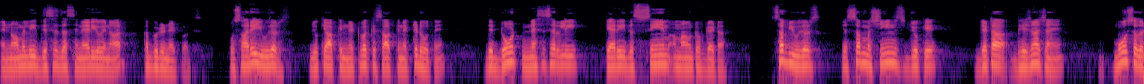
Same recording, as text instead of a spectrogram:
and normally this is the scenario in our computer networks وہ سارے یوزرس جو کہ آپ کے نیٹ ورک کے ساتھ کنیکٹڈ ہوتے ہیں they don't necessarily carry the same amount of data سب یوزرس یا سب مشین جو کہ ڈیٹا بھیجنا چاہیں most of the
